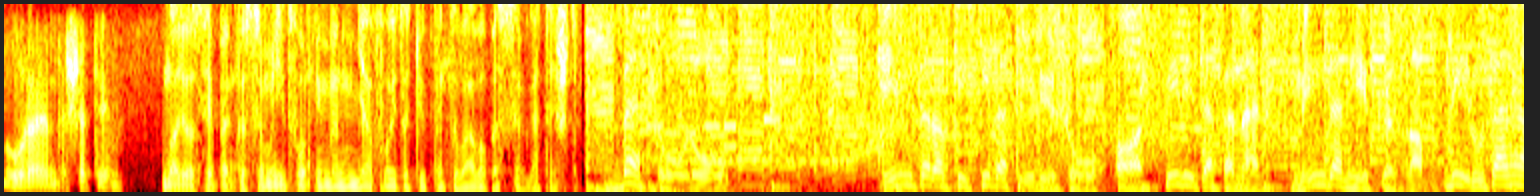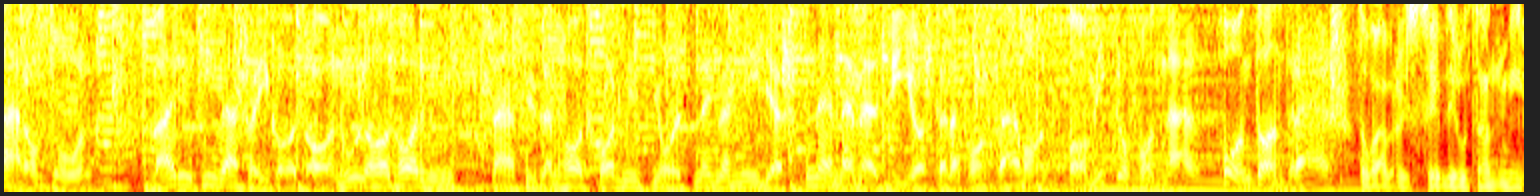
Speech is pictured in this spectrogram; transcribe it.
órarend esetén. Nagyon szépen köszönöm, hogy itt volt, mi meg mindjárt folytatjuk meg tovább a beszélgetést. Beszóló Interaktív kibeszélő a Spirit fm minden hétköznap délután 3-tól. Várjuk hívásaikat a 0630 116 38 44-es nem emelt díjas telefonszámon. A mikrofonnál Hont András. Továbbra is szép délután, mi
